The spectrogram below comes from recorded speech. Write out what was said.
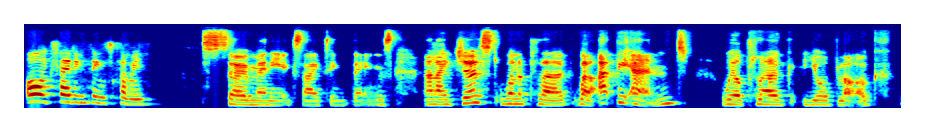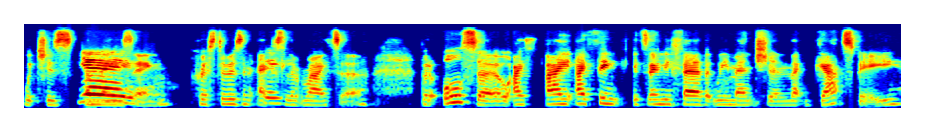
all exciting things coming. So many exciting things. And I just want to plug, well, at the end, we'll plug your blog, which is Yay. amazing. Krista is an excellent writer. But also, I, I I think it's only fair that we mention that Gatsby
